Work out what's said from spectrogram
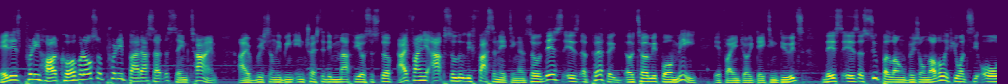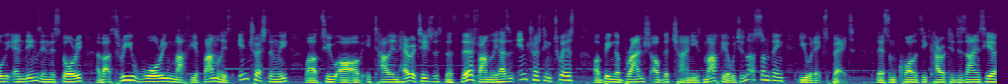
It is pretty hardcore, but also pretty badass at the same time. I've recently been interested in mafioso stuff. I find it absolutely fascinating, and so this is a perfect otome for me if I enjoy dating dudes. This is a super long visual novel if you want to see all the endings in this story about three warring mafia families. Interestingly, while two are of Italian heritage, the third family has an interesting twist of being a branch of the Chinese mafia, which is not something you would expect. There's some quality character designs here,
